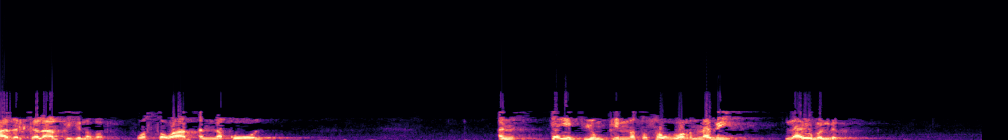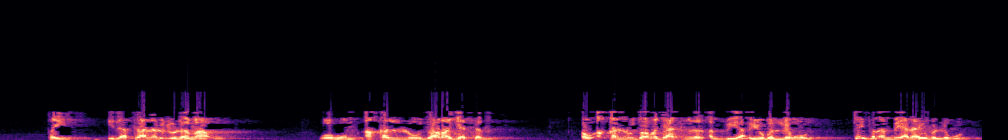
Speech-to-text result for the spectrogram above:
هذا الكلام فيه نظر. والصواب أن نقول أن كيف يمكن نتصور نبي لا يبلغ. طيب إذا كان العلماء وهم أقل درجة أو أقل درجات من الأنبياء يبلغون. كيف الأنبياء لا يبلغون؟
